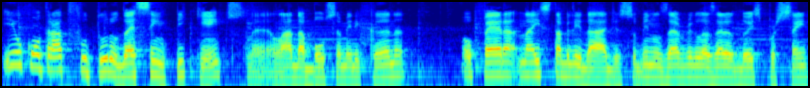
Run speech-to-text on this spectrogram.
e o contrato futuro do S&P 500, né, lá da Bolsa Americana, opera na estabilidade, subindo 0,02%,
